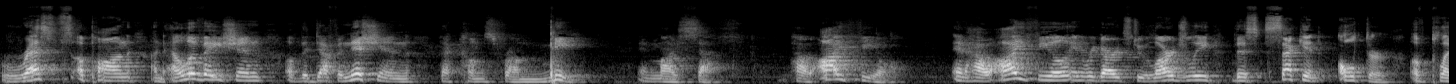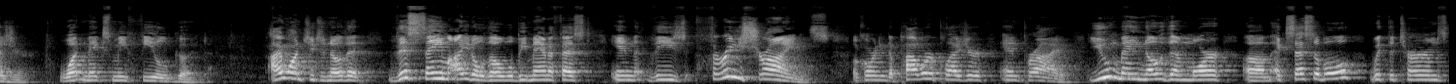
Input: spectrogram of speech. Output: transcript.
rests upon an elevation of the definition that comes from me and myself. How I feel, and how I feel in regards to largely this second altar of pleasure. What makes me feel good? I want you to know that this same idol, though, will be manifest in these three shrines according to power, pleasure, and pride. You may know them more um, accessible with the terms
